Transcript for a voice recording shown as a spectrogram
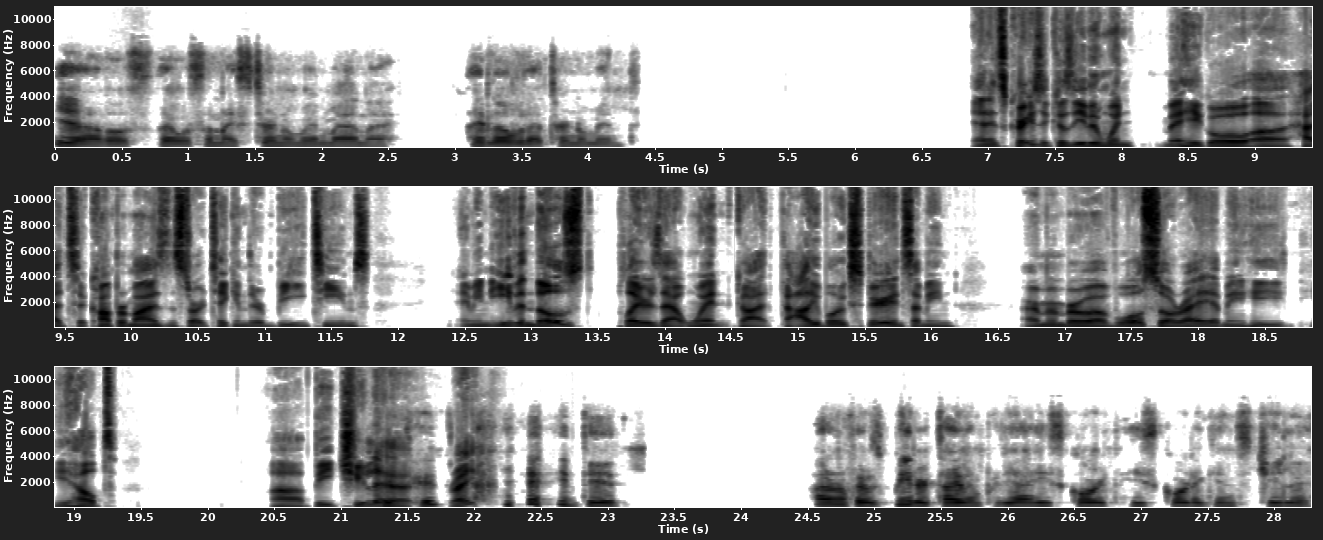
Yeah, that was that was a nice tournament, man. I I love that tournament. And it's crazy because even when Mexico uh, had to compromise and start taking their B teams, I mean, even those players that went got valuable experience. I mean, I remember uh, Vuoso, right? I mean, he he helped uh, beat Chile, did. right? he did. I don't know if it was beat or Thailand, but yeah, he scored. He scored against Chile.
